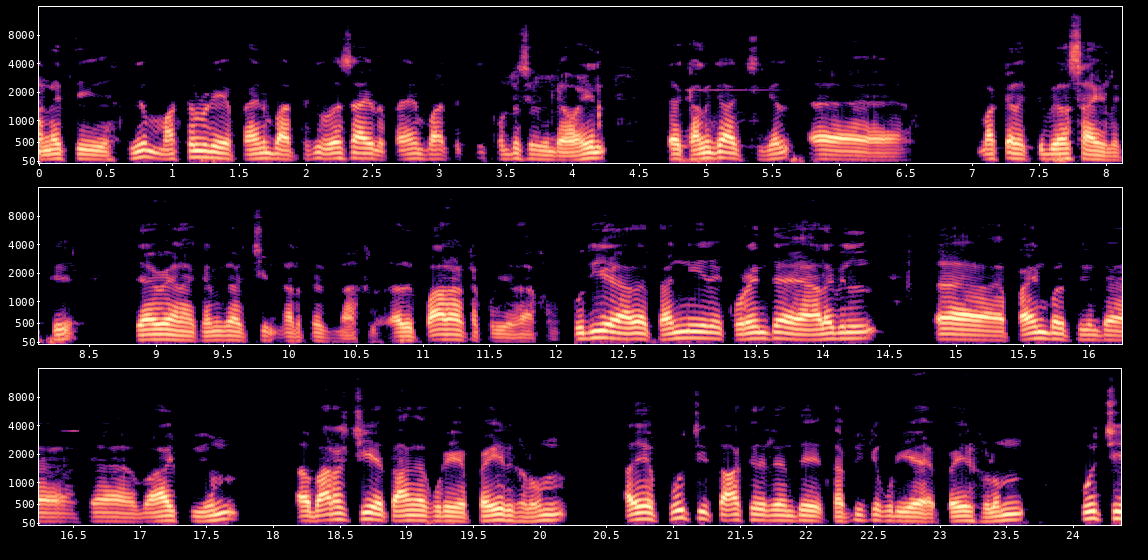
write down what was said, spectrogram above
அனைத்தையும் மக்களுடைய பயன்பாட்டுக்கு விவசாயிகள் பயன்பாட்டுக்கு கொண்டு செல்கின்ற வகையில் இந்த கண்காட்சிகள் மக்களுக்கு விவசாயிகளுக்கு தேவையான கண்காட்சி நடத்துகிறார்கள் அது பாராட்டக்கூடியதாகும். புதிய தண்ணீரை குறைந்த அளவில் பயன்படுத்துகின்ற வாய்ப்பையும் வறட்சியை தாங்கக்கூடிய பயிர்களும் அதே பூச்சி தாக்குதலிருந்து தப்பிக்கக்கூடிய பயிர்களும் பூச்சி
